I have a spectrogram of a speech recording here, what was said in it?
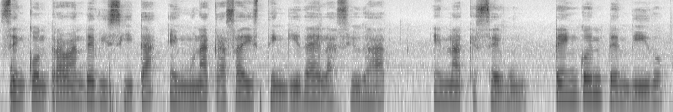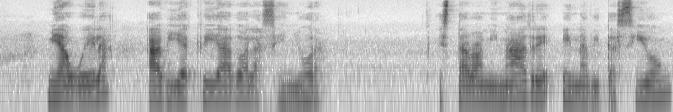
se encontraban de visita en una casa distinguida de la ciudad en la que, según tengo entendido, mi abuela había criado a la señora. Estaba mi madre en la habitación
